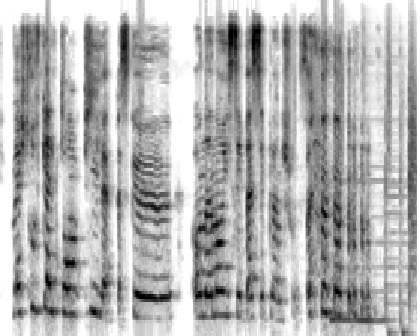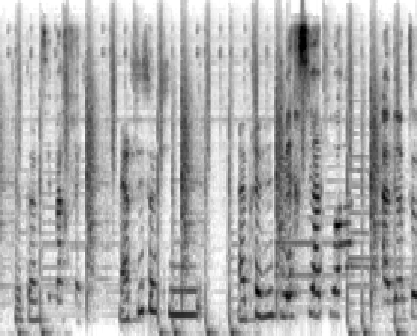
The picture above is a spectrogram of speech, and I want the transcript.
Mais je trouve qu'elle tombe pile parce que en un an, il s'est passé plein de choses. C'est parfait. Merci, Sophie. À très vite. Merci à toi. À bientôt.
